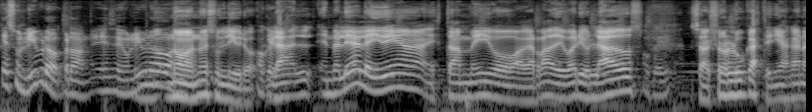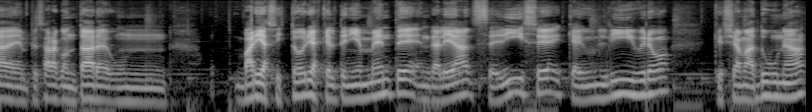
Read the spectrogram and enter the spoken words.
¿Es un libro? Perdón, ¿es de un libro? No, no es un libro. La- en realidad la idea está medio agarrada de varios lados. O sea, George Lucas tenía ganas de empezar a contar un- varias historias que él tenía en mente. En realidad se dice que hay un libro que se llama Duna,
